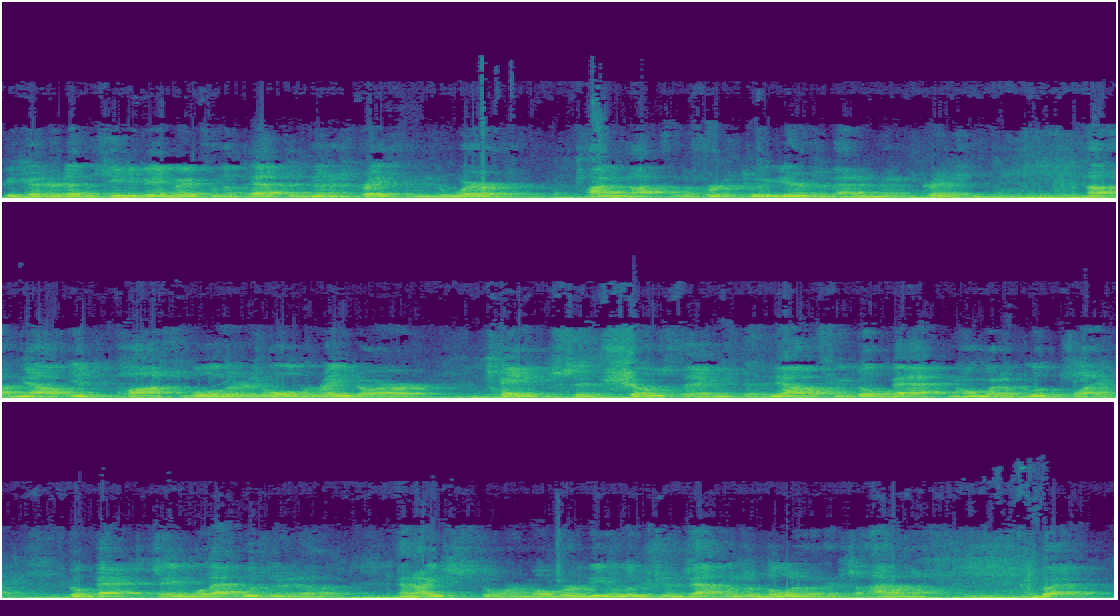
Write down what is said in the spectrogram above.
Because there doesn't seem to be anybody from the past administration who's aware of it. I'm not for the first two years of that administration. Uh, now, it's possible there's old radar tapes that show things that now, if we go back and know what it looks like, go back and say, well, that wasn't a, an ice storm over the Aleutians. That was a balloon. I don't know. But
